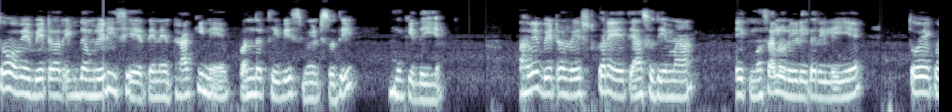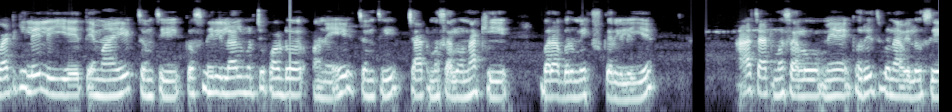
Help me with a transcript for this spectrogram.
તો હવે બેટર એકદમ રેડી છે તેને ઢાંકીને પંદરથી વીસ મિનિટ સુધી મૂકી દઈએ. હવે બેટર રેસ્ટ કરે ત્યાં સુધીમાં એક મસાલો રેડી કરી લઈએ. તો એક વાટકી લઈ લઈએ, તેમાં એક ચમચી કશ્મીરી લાલ મરચું પાવડર અને એક ચમચી ચાટ મસાલો નાખી બરાબર મિક્સ કરી લઈએ. આ ચાટ મસાલો મેં ઘરે જ બનાવેલો છે.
